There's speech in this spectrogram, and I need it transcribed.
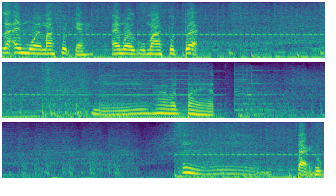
และไอ้มวยมาสุดไง ไอ้มวยกูมาสุดด้วย หืมห้าพันแปดอืมแตกทุก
